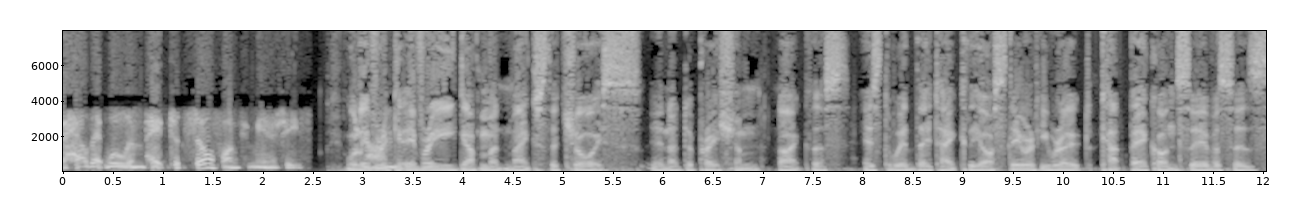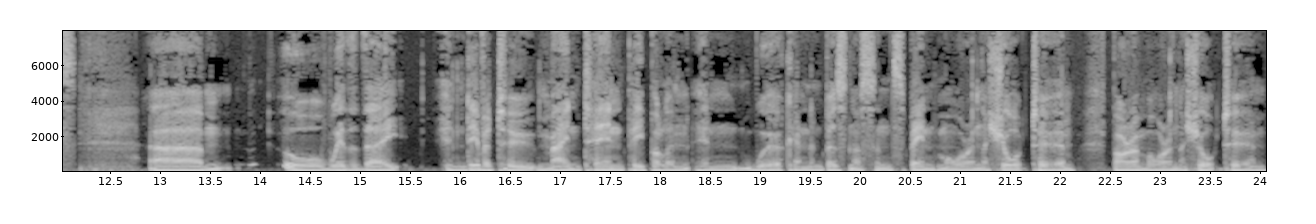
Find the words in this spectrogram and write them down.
how that will impact itself on communities. Well, every um, every government makes the choice in a depression like this as to whether they take the austerity route, cut back on services, um, or whether they endeavour to maintain people in, in work and in business and spend more in the short term, borrow more in the short term,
